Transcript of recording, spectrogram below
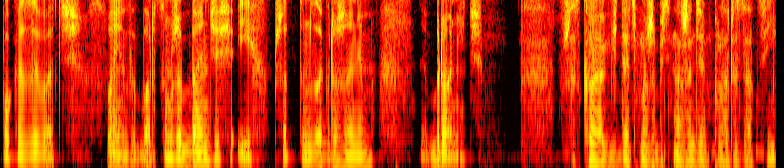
pokazywać swoim wyborcom, że będzie się ich przed tym zagrożeniem bronić. Wszystko, jak widać, może być narzędziem polaryzacji.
